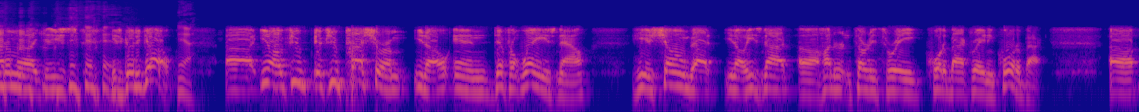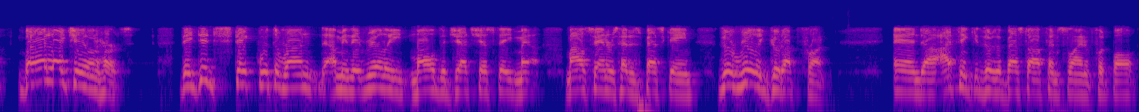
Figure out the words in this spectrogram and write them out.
on him, and like he's he's good to go. Yeah. Uh, you know, if you if you pressure him, you know, in different ways now, he has shown that you know he's not a 133 quarterback rating quarterback. Uh, but I like Jalen Hurts. They did stick with the run. I mean, they really mauled the Jets yesterday. Miles Sanders had his best game. They're really good up front. And uh, I think they're the best offensive line in football.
